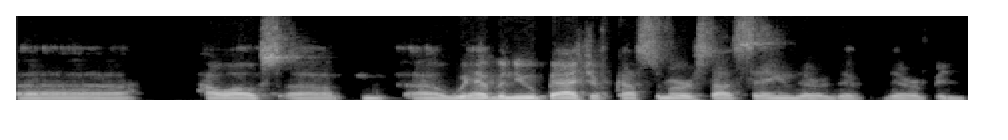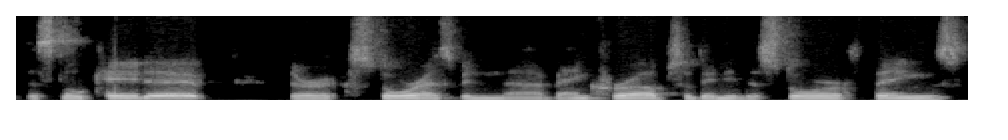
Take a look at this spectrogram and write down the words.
Uh, how else? Uh, uh, we have a new batch of customers that saying they're they've, they've been dislocated. Their store has been uh, bankrupt, so they need to store things.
